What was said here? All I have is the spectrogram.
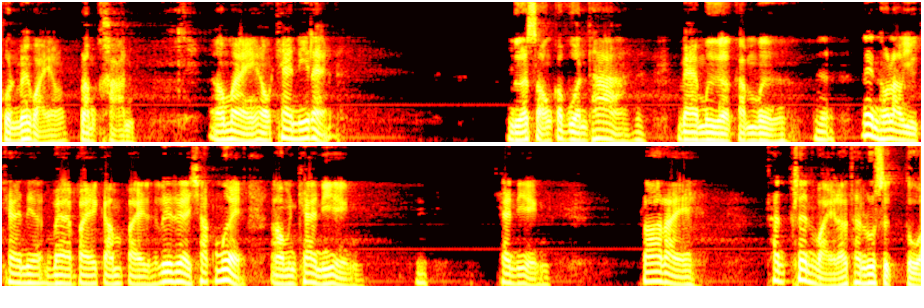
ทนไม่ไหวเอาลำคาญ เอาใหม่เอาแค่นี้แหละ เหลือสองกระบวนท่า แบมือกำมือเล่นของเราอยู่แค่เนี้ยแบไปกำไปเรื่อยๆชักเมื่อย เอามันแค่นี้เอง แค่นี้เอง เพราะอะไรท่านเคลื่อนไหวแล้วท่านรู้สึกตัว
